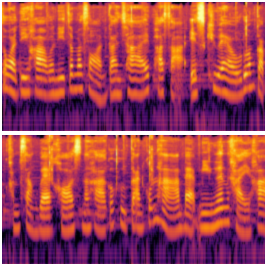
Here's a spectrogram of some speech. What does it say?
สวัสดีค่ะ วันนี้จะมาสอนการใช้ภาษา SQL ร่วมกับคำสั่ง where clause นะคะ ก็คือการค้นหาแบบมีเงื่อนไขค่ะ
